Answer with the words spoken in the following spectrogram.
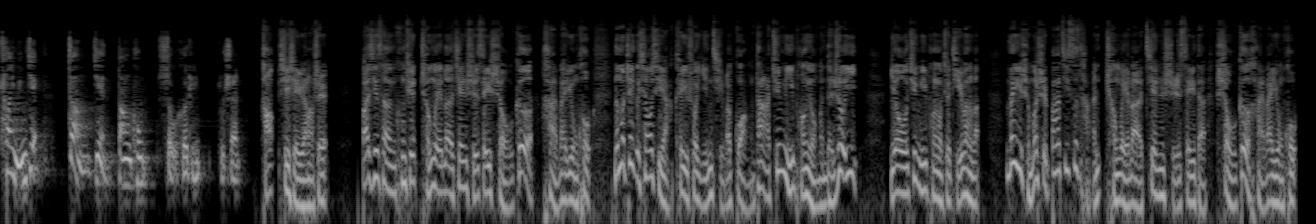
穿云箭，仗剑当空守和平”。主持人，好，谢谢袁老师。巴基斯坦空军成为了歼十 C 首个海外用户，那么这个消息啊，可以说引起了广大军迷朋友们的热议。有军迷朋友就提问了：为什么是巴基斯坦成为了歼十 C 的首个海外用户？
